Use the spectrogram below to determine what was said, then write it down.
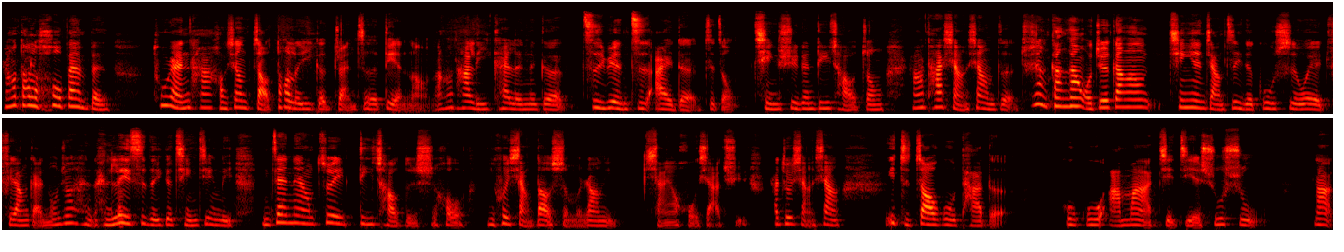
然后到了后半本。突然，他好像找到了一个转折点哦，然后他离开了那个自怨自艾的这种情绪跟低潮中，然后他想象着，就像刚刚，我觉得刚刚青燕讲自己的故事，我也非常感动，就很很类似的一个情境里，你在那样最低潮的时候，你会想到什么让你想要活下去？他就想象一直照顾他的姑姑、阿嬷、姐姐、叔叔，那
